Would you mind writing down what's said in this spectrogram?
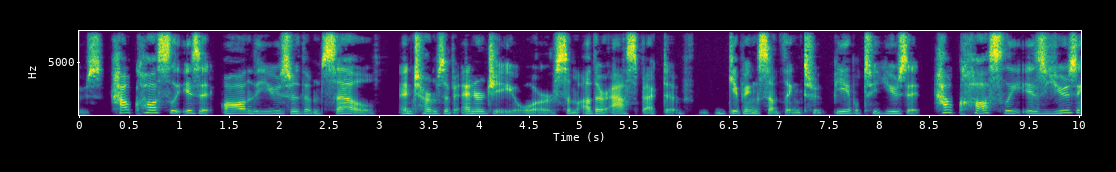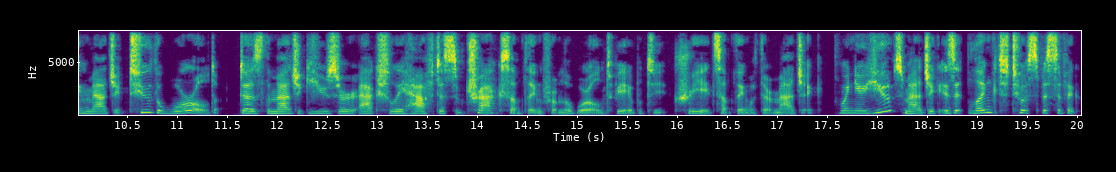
use? How costly is it on the user themselves? In terms of energy or some other aspect of giving something to be able to use it. How costly is using magic to the world? Does the magic user actually have to subtract something from the world to be able to create something with their magic? When you use magic, is it linked to a specific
